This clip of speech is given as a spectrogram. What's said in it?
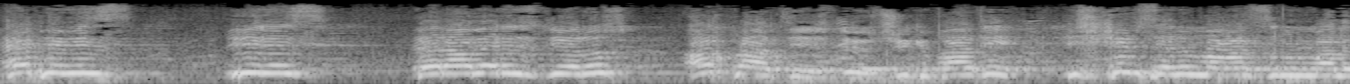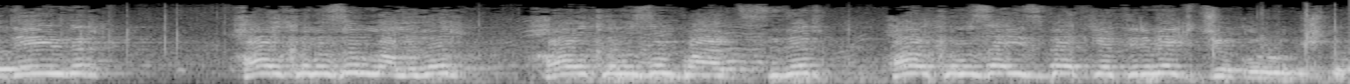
Hepimiz biriz, beraberiz diyoruz. AK Parti'yiz diyor. Çünkü parti hiç kimsenin babasının malı değildir. Halkımızın malıdır. Halkımızın partisidir. Halkımıza hizmet getirmek için kurulmuştur.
